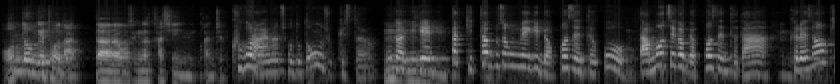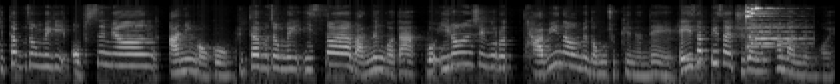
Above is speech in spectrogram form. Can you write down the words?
어떤 게더 낫다라고 생각하시는 관점? 그걸 알면 저도 너무 좋겠어요. 그러니까 음. 이게 딱 기타 부정맥이 몇 퍼센트고 나머지가 몇 퍼센트다. 음. 그래서 기타 부정맥이 없으면 아닌 거고 기타 부정맥이 있어야 맞는 거다. 뭐 이런 식으로 답이 나오면 너무 좋겠는데 A사 B사의 주장이 다 맞는 거예요.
